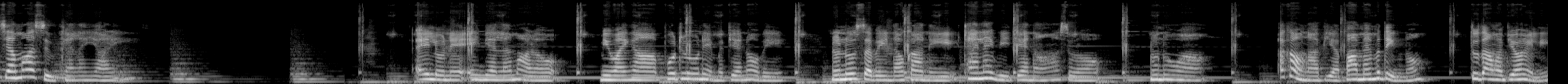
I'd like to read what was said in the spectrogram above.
ဆရာမစုခံလိုက်ရတယ်အဲ့လိုနဲ့အိမ်ပြန်လမ်းမှာတော့မိဝိုင်းကဖိုးတူနဲ့မပြန်တော့ပဲနုံနုဆက်ပိန်နောက်ကနေထိုင်လိုက်ပြီးပြန်လာဆိုတော့နုံနုကအကောင်လာပြီးကဘာမှမသိဘူးနော်သူတောင်မပြောရင်လေ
